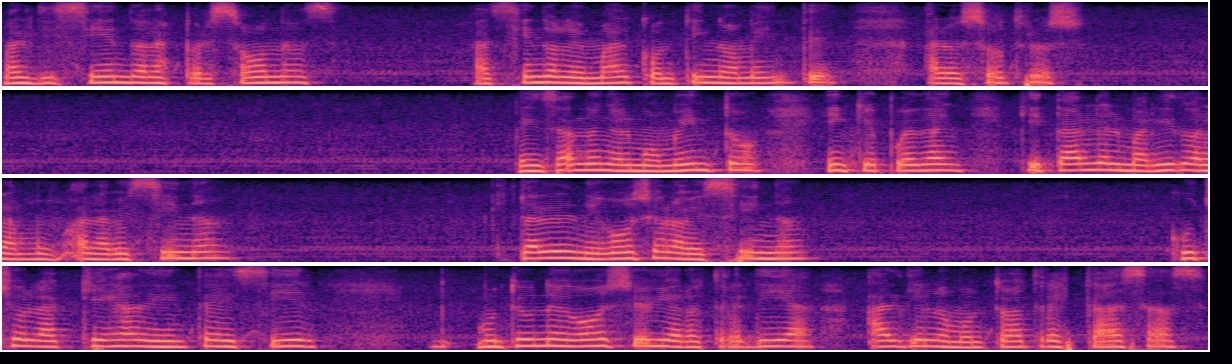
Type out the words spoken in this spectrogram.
maldiciendo a las personas, haciéndole mal continuamente a los otros. Pensando en el momento en que puedan quitarle el marido a la, a la vecina, quitarle el negocio a la vecina. Escucho la queja de gente decir, Monté un negocio y a los tres días alguien lo montó a tres casas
